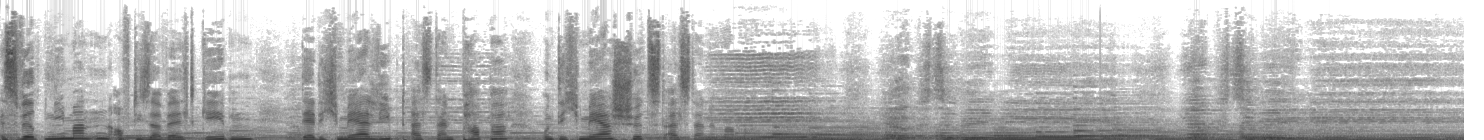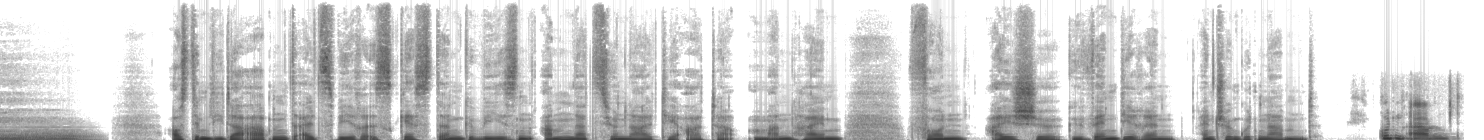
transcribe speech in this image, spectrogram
Es wird niemanden auf dieser Welt geben, der dich mehr liebt als dein Papa und dich mehr schützt als deine Mama. Aus dem Liederabend, als wäre es gestern gewesen, am Nationaltheater Mannheim von Aische Güvendiren. Einen schönen guten Abend. Guten Abend.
